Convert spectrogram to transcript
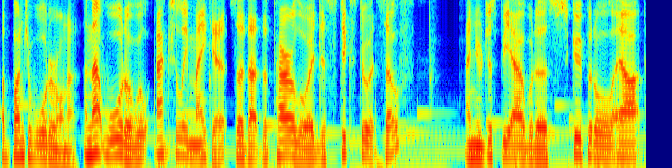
a bunch of water on it. And that water will actually make it so that the paraloid just sticks to itself and you'll just be able to scoop it all out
